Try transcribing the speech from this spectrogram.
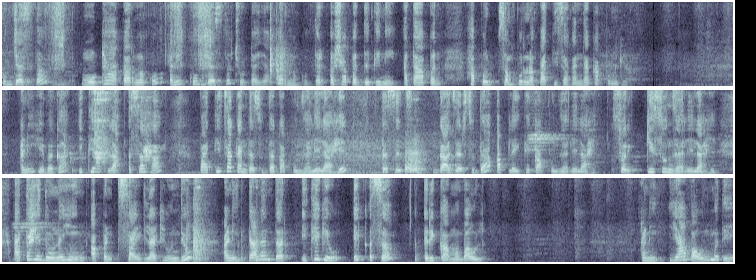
खूप जास्त मोठा आकार नको आणि खूप जास्त छोटाही आकार नको. तर अशा पद्धतीने आता आपण हा पू संपूर्ण पातीचा कांदा कापून घेऊ. आणि हे बघा इथे आपला असा हा पातीचा कांदासुद्धा कापून झालेला आहे. तसेच गाजरसुद्धा आपल्या इथे कापून झालेला आहे. सॉरी किसून झालेला आहे. आता हे दोनही आपण साईडला ठेवून देऊ आणि त्यानंतर इथे घेऊ एक असं रिकामं बाऊल. आणि या बाऊलमध्ये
